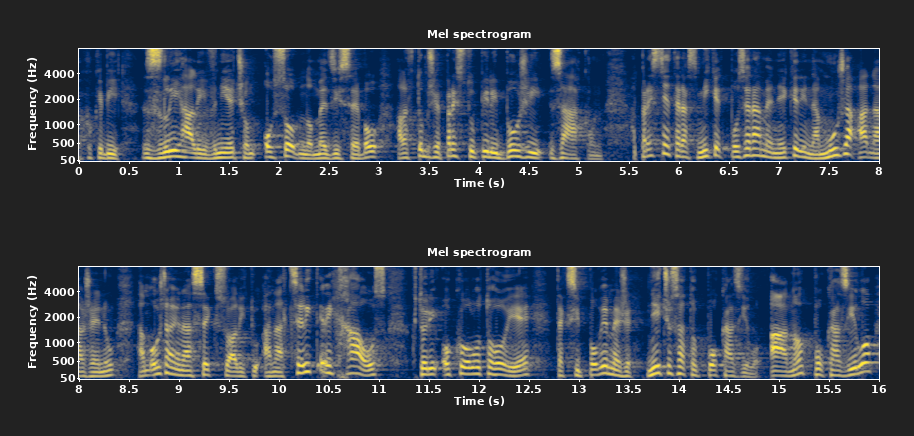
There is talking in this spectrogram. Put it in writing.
ako keby zlyhali v niečom osobnom medzi sebou, ale v tom, že prestúpili Boží zákon. A presne teraz my, keď pozeráme niekedy na muža a na ženu a možno aj na sexualitu a na celý ten chaos, ktorý okolo toho je, tak si povieme, že niečo sa to pokazilo. Áno, pokazilo,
